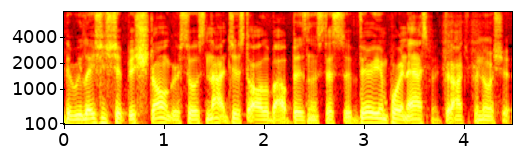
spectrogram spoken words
the relationship is stronger. So it's not just all about business. That's a very important aspect of entrepreneurship.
